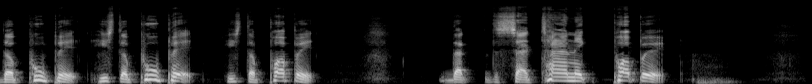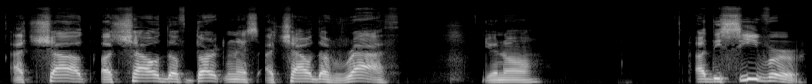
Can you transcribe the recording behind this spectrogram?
The pulpit. He's the pulpit. He's the puppet, the, the satanic puppet, a child, a child of darkness, a child of wrath, you know, a deceiver,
